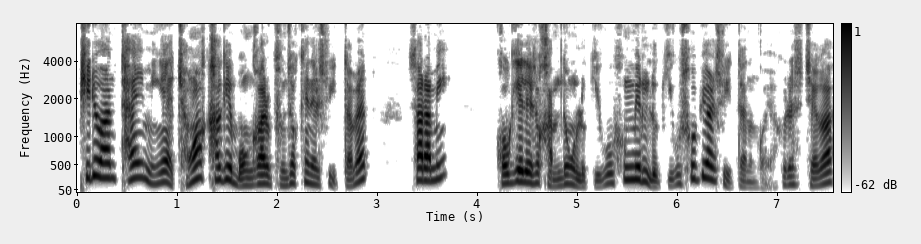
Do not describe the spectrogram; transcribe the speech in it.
필요한 타이밍에 정확하게 뭔가를 분석해낼 수 있다면 사람이 거기에 대해서 감동을 느끼고 흥미를 느끼고 소비할 수 있다는 거예요. 그래서 제가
